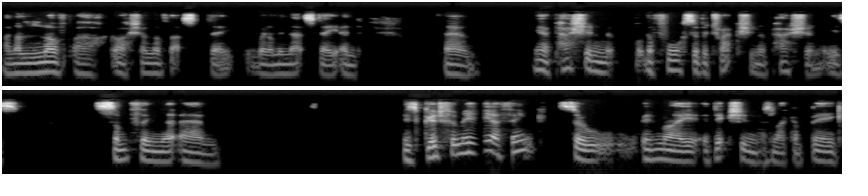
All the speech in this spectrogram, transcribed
And I love, oh gosh, I love that state when I'm in that state. And, um, yeah, passion, the force of attraction and passion is something that, um, is good for me, I think. So in my addictions, like a big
